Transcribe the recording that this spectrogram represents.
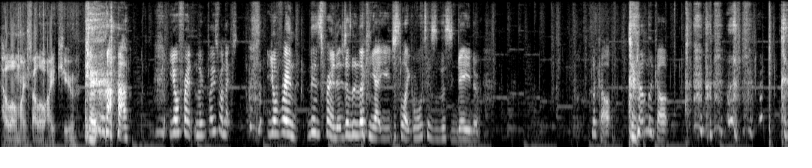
Hello, my fellow IQ. Your friend, look, place one next. Your friend, this friend is just looking at you, just like, what is this gay doing? Look up. look up.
